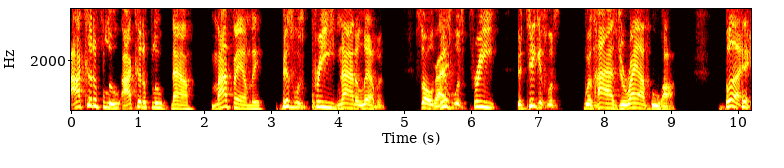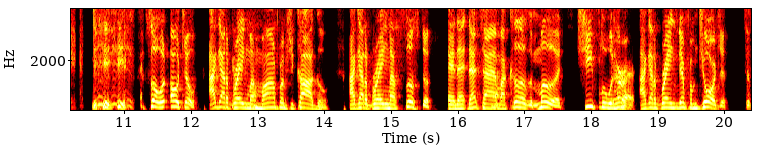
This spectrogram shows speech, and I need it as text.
I could have flew. I could have flew. Now, my family. This was pre 9-11. so Right. this was pre. The tickets was was high as giraffe hoo ha. But so Ocho, I got to bring my mom from Chicago. I got to bring my sister, and at that time, my cousin Mud, she flew with her. Right. I got to bring them from Georgia to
